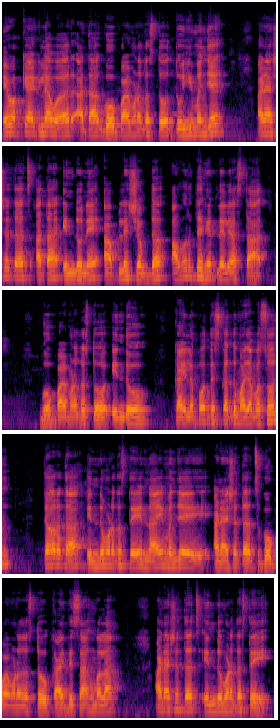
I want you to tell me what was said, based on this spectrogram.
हे वाक्य ऐकल्यावर आता गोपाळ म्हणत असतो तूही म्हणजे आणि अशातच आता इंदूने आपले शब्द आवर्त घेतलेले असतात. गोपाळ म्हणत असतो इंदू काही लपवतेस का तू माझ्यापासून? त्यावर आता इंदू म्हणत असते नाही म्हणजे आणि अशातच गोपाळ म्हणत असतो काय ते सांग मला? आणि अशातच इंदू म्हणत असते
